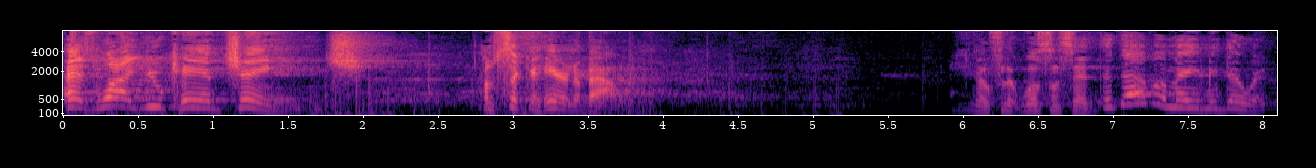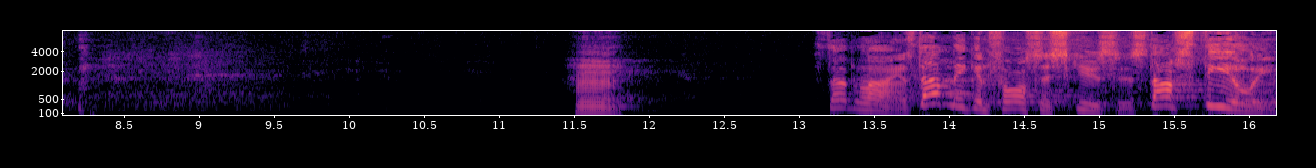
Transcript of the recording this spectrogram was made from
as why you can't change. I'm sick of hearing about it. You know, Flip Wilson said, The devil made me do it. Hmm. Stop lying. Stop making false excuses. Stop stealing.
